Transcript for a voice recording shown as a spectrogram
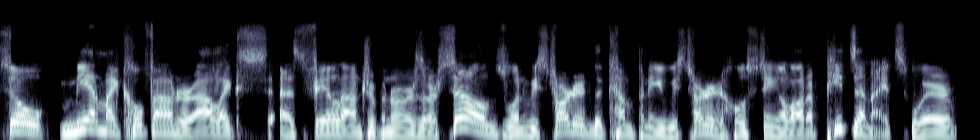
So, me and my co founder, Alex, as failed entrepreneurs ourselves, when we started the company, we started hosting a lot of pizza nights where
